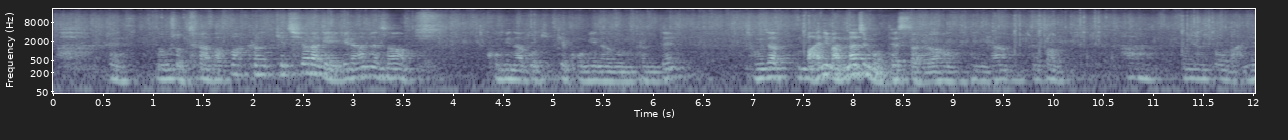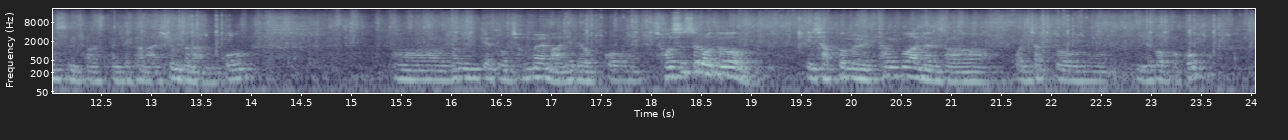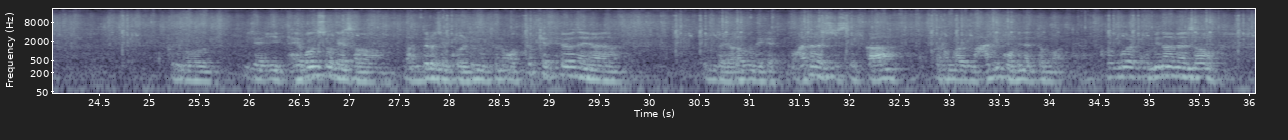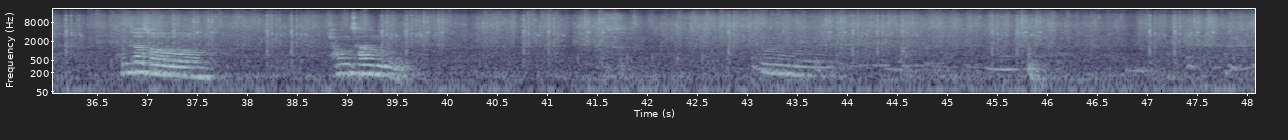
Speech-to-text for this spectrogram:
아, 그래 너무 좋더라 막, 막 그렇게 치열하게 얘기를 하면서 고민하고 깊게 고민하고 그런데 정작 많이 만나진 못했어요. 형이랑 그래서 아 형이랑 또 많이 했으면 좋았을 텐데 그런 아쉬움도 남고 어, 형님께도 정말 많이 배웠고 저 스스로도 이 작품을 탐구하면서 원작도 읽어보고 그리고 이제 이 대본 속에서 만들어진 골드문트는 어떻게 표현해야 좀 더 여러분에게 와닿을 수 있을까 그런 걸 많이 고민했던 것 같아요. 그런 걸 고민하면서 혼자서 평상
